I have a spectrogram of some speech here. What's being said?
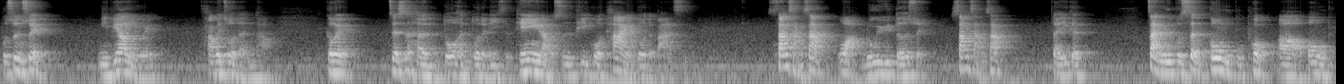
不顺遂，你不要以为他会做得很好。各位，这是很多很多的例子，天意老师批过太多的八字。商场上哇如鱼得水，商场上的一个战无不胜，攻无不破啊，攻无不克。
